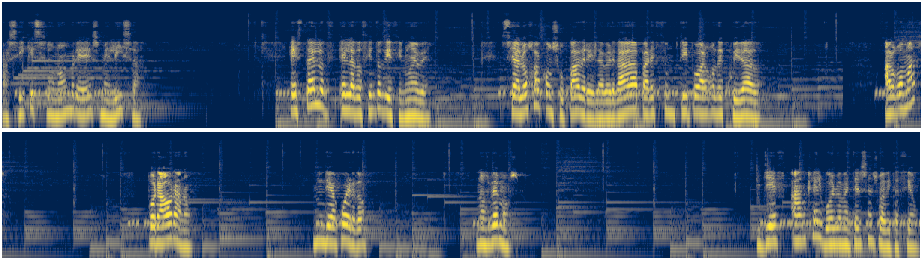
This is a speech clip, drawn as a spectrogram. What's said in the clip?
Así que su nombre es Melissa. Está en la 219. Se aloja con su padre. La verdad parece un tipo algo descuidado. ¿Algo más? Por ahora no. De acuerdo. Nos vemos. Jeff Ángel vuelve a meterse en su habitación.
